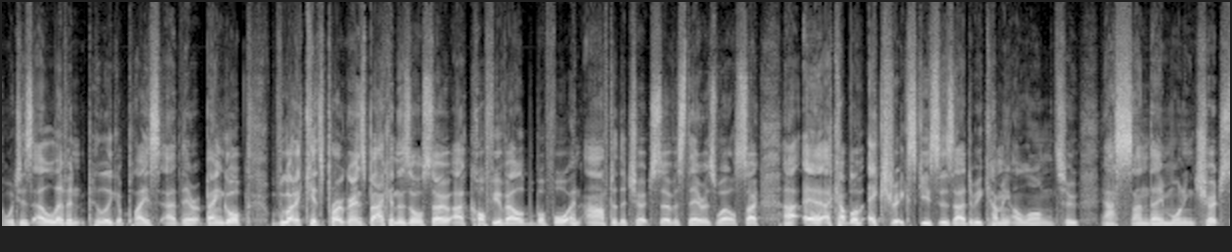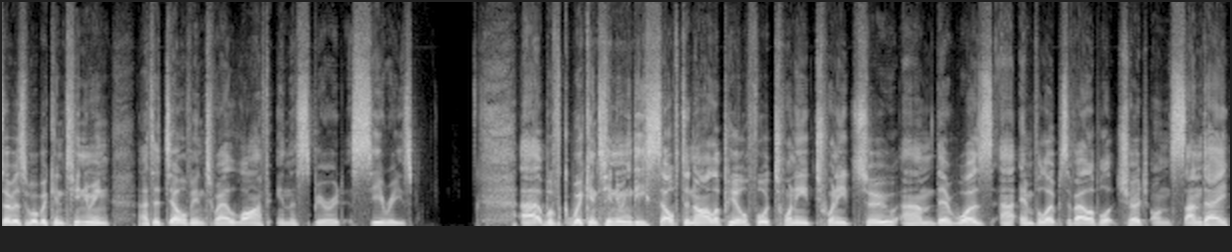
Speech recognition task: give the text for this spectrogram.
which is 11 Pilliga Place uh, there at Bangor. We've got our kids programs back, and there's also coffee available before and after the church service there as well. So, a couple of extra excuses to be coming along to our Sunday morning church service where we're continuing continuing uh, to delve into our Life in the Spirit series. Uh, we are continuing the self denial appeal for 2022. Um, there was uh, envelopes available at church on Sunday.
